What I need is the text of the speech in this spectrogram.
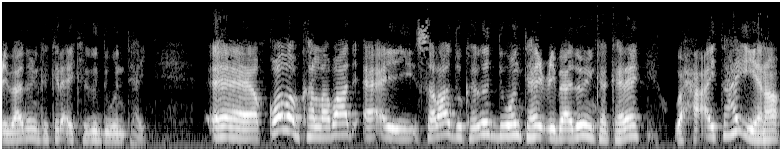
cibaadooyinka kale ay kaga duwan tahay qodobka labaad ee ay salaadu kaga duwan tahay cibaadooyinka kale waxa ay tahay iyana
